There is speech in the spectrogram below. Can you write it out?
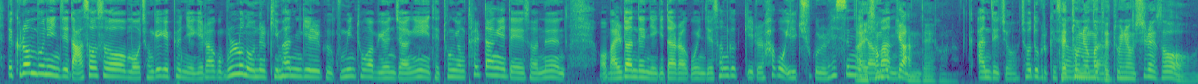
근데 그런 분이 이제 나서서 뭐 정계 개편 얘기를 하고 물론 오늘 김한길 그 국민통합위원장이 대통령 탈당에 대해서는 어 말도 안 되는 얘기다라고 이제 선긋기를 하고 일축을 했습니다만 아니, 선긋기 안 돼, 그거는. 안 되죠. 저도 그렇게 대통령과 생각합니다. 대통령실에서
